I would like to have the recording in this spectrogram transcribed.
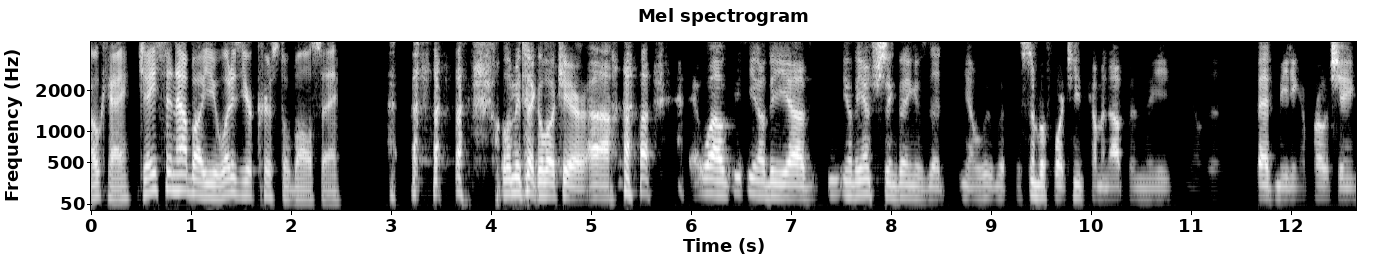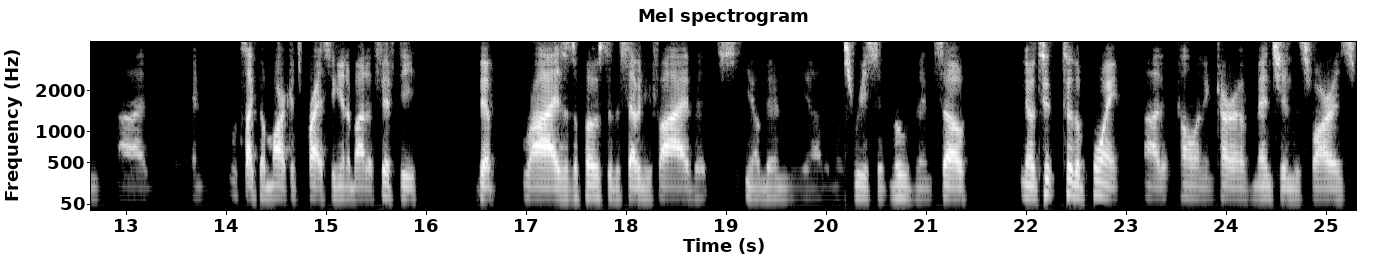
Okay. Jason, how about you? What does your crystal ball say? Let me take a look here. Uh, well, you know the uh, you know the interesting thing is that you know with December 14th coming up and the you know the Fed meeting approaching, uh, and looks like the market's pricing in about a 50 bip rise as opposed to the 75 that's you know been the, uh, the most recent movement. So, you know to to the point uh, that Cullen and Kara have mentioned as far as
